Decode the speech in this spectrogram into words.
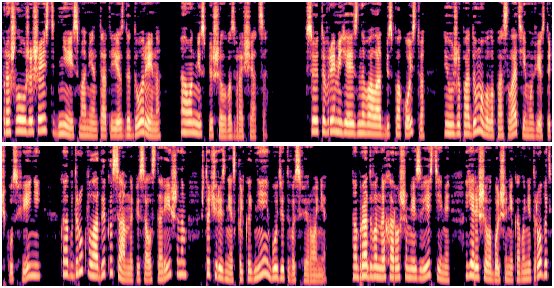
Прошло уже шесть дней с момента отъезда Дориена, а он не спешил возвращаться. Все это время я изнывала от беспокойства и уже подумывала послать ему весточку с феней, как вдруг владыка сам написал старейшинам, что через несколько дней будет в Асфероне. Обрадованная хорошими известиями, я решила больше никого не трогать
